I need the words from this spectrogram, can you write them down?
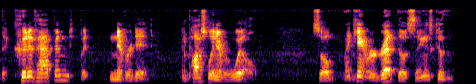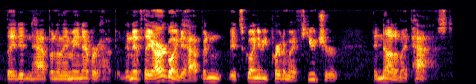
that could have happened but never did and possibly never will. So I can't regret those things because they didn't happen and they may never happen. And if they are going to happen, it's going to be part of my future and not of my past.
